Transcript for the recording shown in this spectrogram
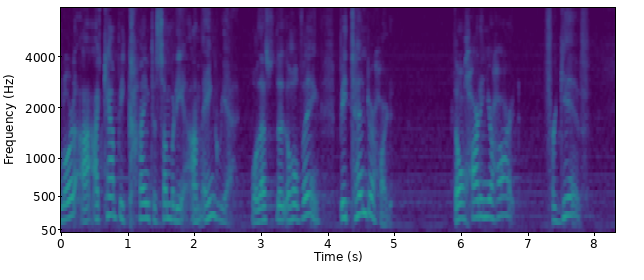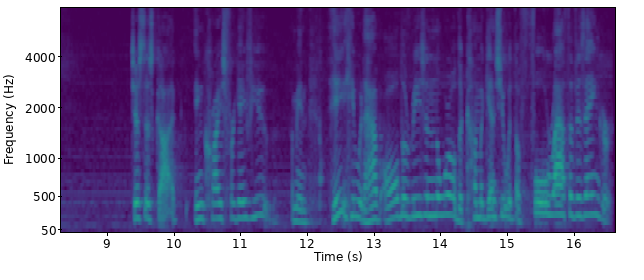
Lord, I, I can't be kind to somebody I'm angry at. Well, that's the, the whole thing. Be tenderhearted. Don't harden your heart. Forgive. Just as God in Christ forgave you. I mean, he, he would have all the reason in the world to come against you with the full wrath of his anger.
